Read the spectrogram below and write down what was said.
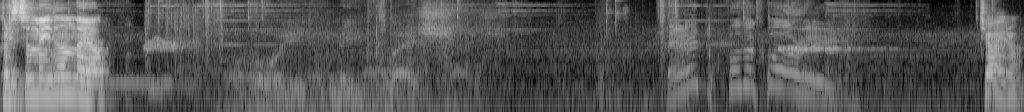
Crystal Maiden'ım da yok. Gyro.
